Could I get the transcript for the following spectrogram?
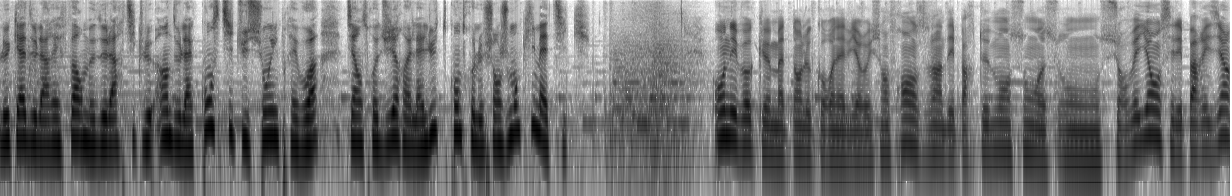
le cas de la réforme de l'article 1 de la Constitution. Il prévoit d'y introduire la lutte contre le changement climatique. On évoque maintenant le coronavirus en France. 20 départements sont sous surveillance et les Parisiens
